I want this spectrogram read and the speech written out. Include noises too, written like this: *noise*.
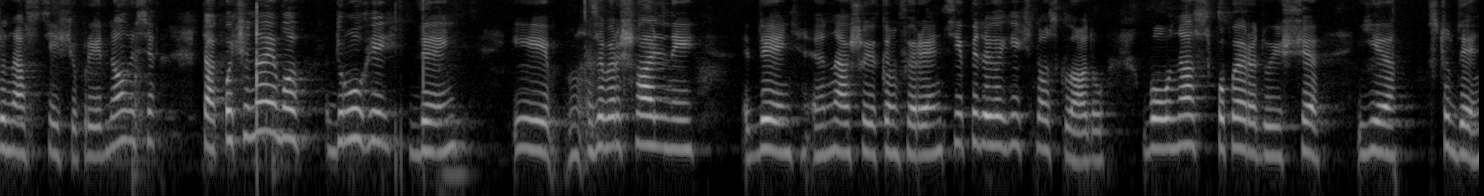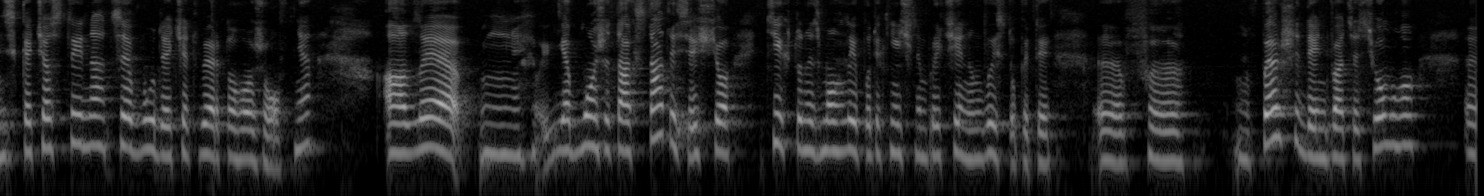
до нас ті, що приєдналися. Так, починаємо другий день і завершальний день е, нашої конференції педагогічного складу, бо у нас попереду ще є студентська частина, це буде 4 жовтня. Але може так статися, що ті, хто не змогли по технічним причинам виступити е, в, в перший день, 27 е,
